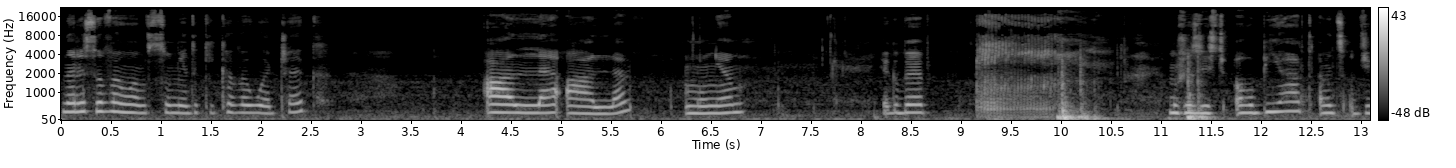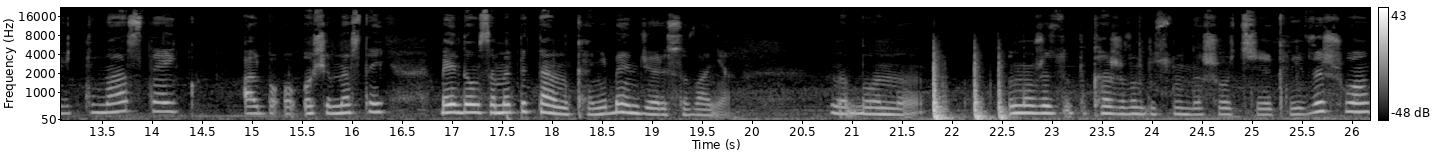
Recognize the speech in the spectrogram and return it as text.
Narysowałam w sumie taki kawałeczek, ale, ale, no nie, jakby muszę zjeść obiad, a więc o 19 albo o 18 będą same pytanka, nie będzie rysowania. No bo no. I może pokażę wam po prostu na szocie, jak mi wyszło.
